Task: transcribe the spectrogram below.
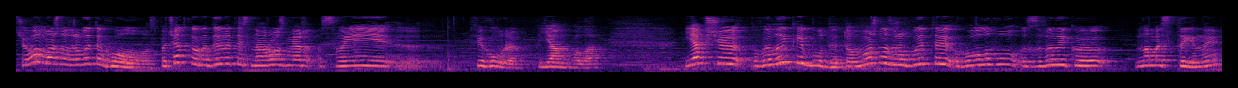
З чого можна зробити голову? Спочатку ви дивитесь на розмір своєї е, фігури янгола. Якщо великий буде, то можна зробити голову з великої намистини.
